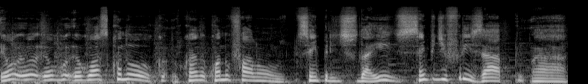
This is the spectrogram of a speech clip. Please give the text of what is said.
Eu, eu, eu, eu, gosto quando, quando, quando falam sempre disso daí, sempre de frisar ah,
